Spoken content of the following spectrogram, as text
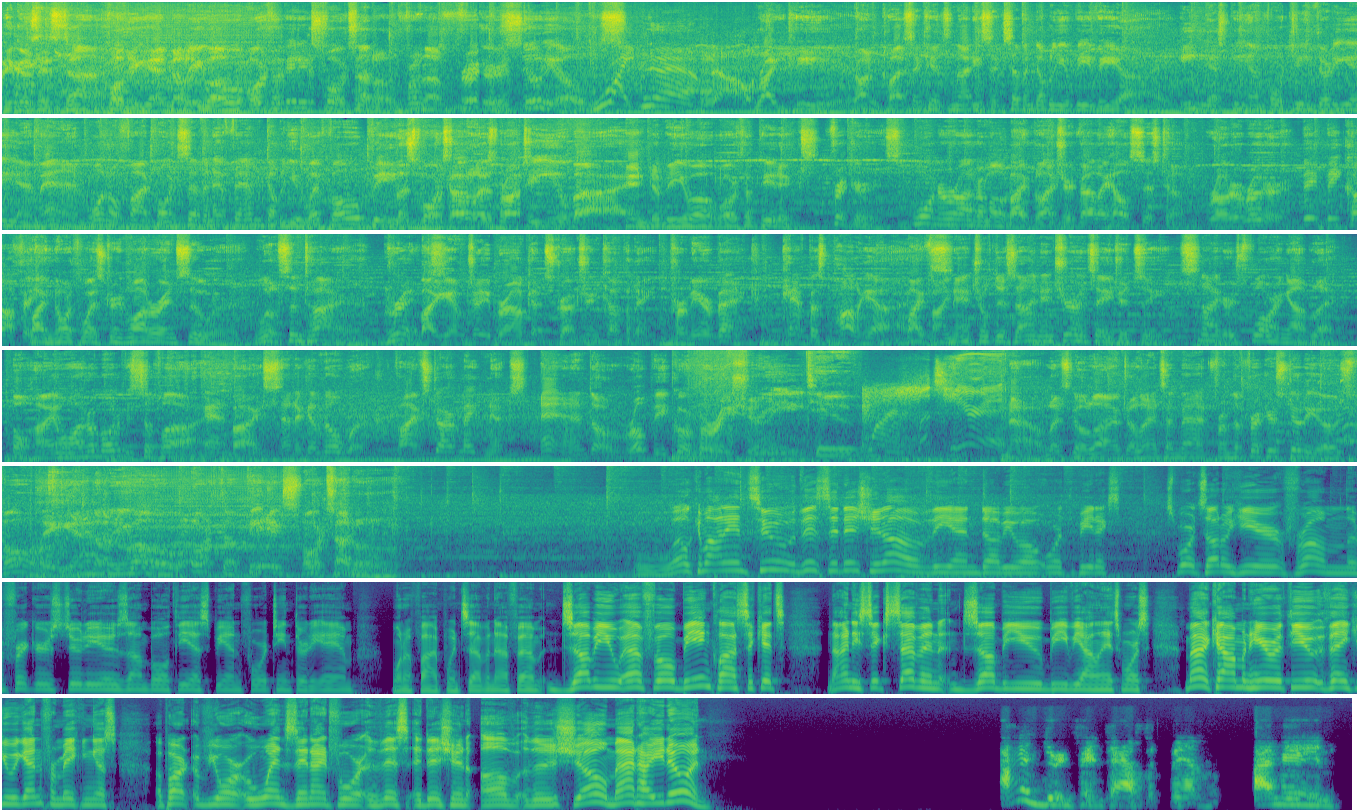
Because it's time for the NWO Orthopedic Sports Huddle from the Fricker Studios. Right now. Now, right here on Classic Hits 96.7 WBVI, ESPN 1430 AM, and 105.7 FM WFOB. The Sports Huddle is brought to you by NWO Orthopedics, Frickers, Warner Automotive, by Blanchard Valley Health System, Roto-Rooter, Big B Coffee, by Northwestern Water and Sewer, Wilson Tire, Grit, by MJ Brown Construction Company, Premier Bank, Campus Pollyeyes, by Financial Design Insurance Agency, Snyder's Flooring Outlet, Ohio Automotive Supply, and by Seneca Millwork, Five Star Maintenance, and the Roppe Corporation. Three, two, one. Let's hear it. Now, let's go live to Lance and Matt from the Fricker Studios for the NWO Orthopedic Sports Huddle. Welcome on into this edition of the NWO Orthopedics Sports Huddle here from the Fricker Studios on both ESPN 1430 AM, 105.7 FM, WFOB, and Classic Hits 96.7 WBVI Lance. Matt Common here with you. Thank you again for making us a part of your Wednesday night for this edition of the show. Matt, how you doing? I'm doing fantastic, man. I mean,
